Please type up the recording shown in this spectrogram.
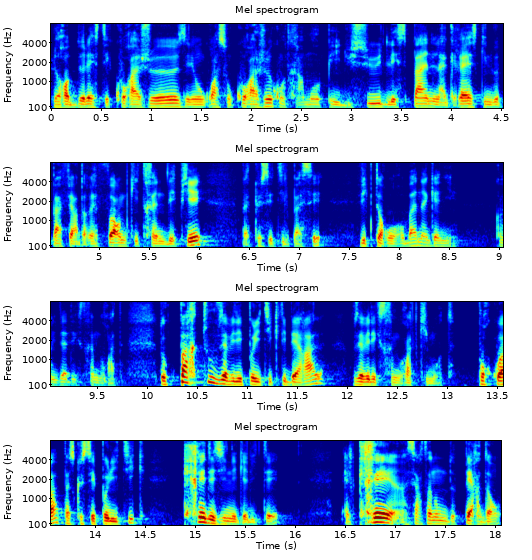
l'Europe de l'Est est courageuse, les Hongrois sont courageux, contrairement aux pays du Sud, l'Espagne, la Grèce, qui ne veut pas faire de réformes, qui traînent des pieds. Bah, que s'est-il passé? Victor Orban a gagné, candidat d'extrême droite. Donc partout où vous avez des politiques libérales, vous avez l'extrême droite qui monte. Pourquoi? Parce que ces politiques créent des inégalités, elles créent un certain nombre de perdants,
